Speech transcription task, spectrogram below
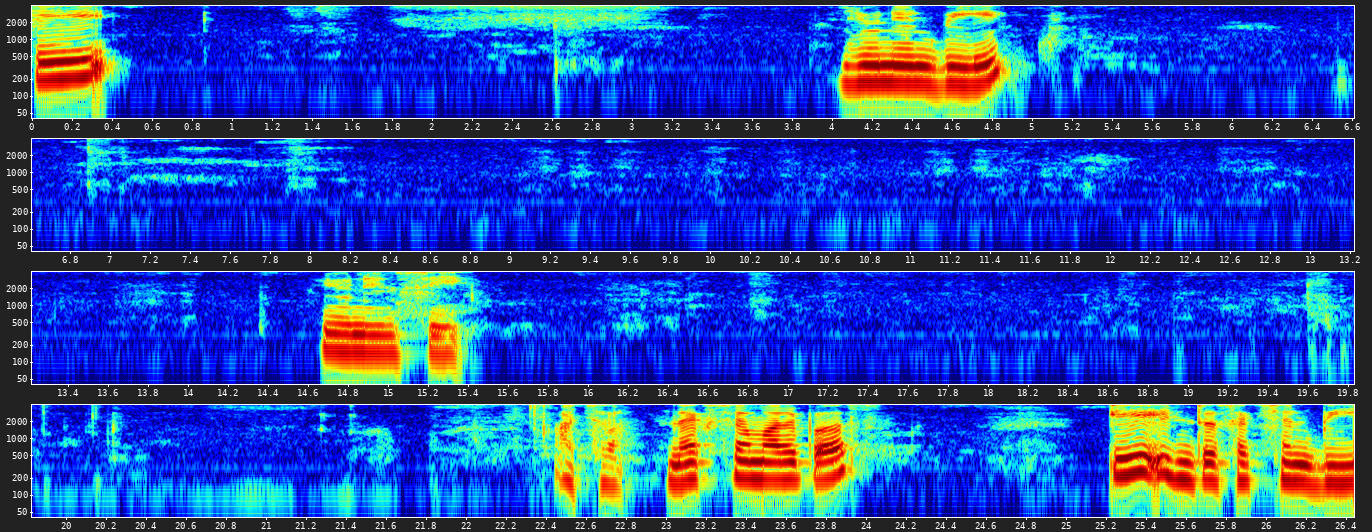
A union B union C. अच्छा नेक्स्ट है हमारे पास A intersection B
